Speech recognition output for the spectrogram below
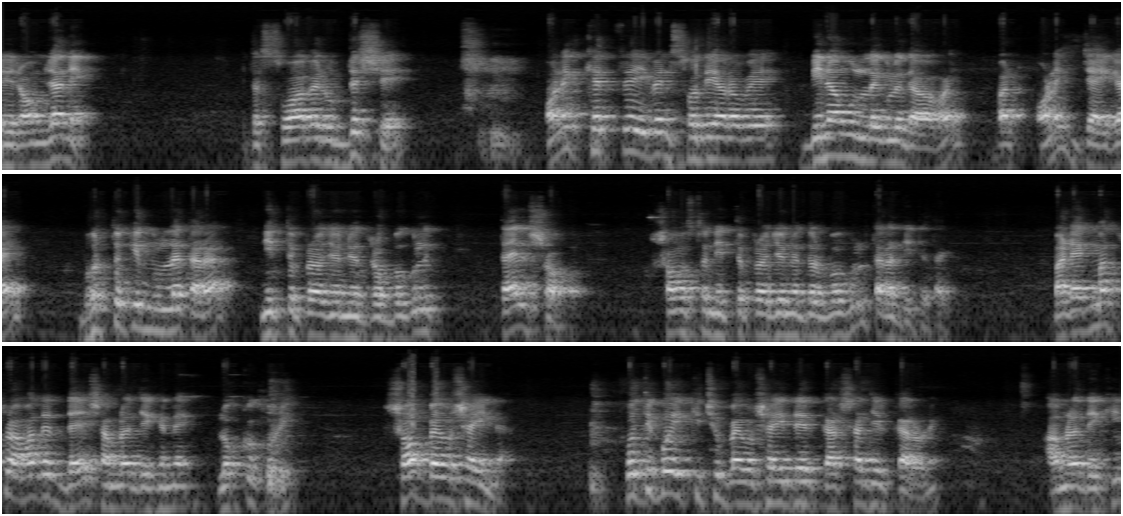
এই রমজানে এটা সোয়াবের উদ্দেশ্যে অনেক ক্ষেত্রে ইভেন সৌদি আরবে বিনামূল্যে এগুলো দেওয়া হয় বাট অনেক জায়গায় ভর্তুকি মূল্যে তারা নিত্য প্রয়োজনীয় দ্রব্যগুলি, তেল সহ সমস্ত নিত্য প্রয়োজনীয় দ্রব্যগুলো তারা দিতে থাকে। বাট একমাত্র আমাদের দেশ আমরা যেখানে লক্ষ্য করি, সব ব্যবসায়ী না। কতিপয় কিছু ব্যবসায়ীদের কারসাজির কারণে আমরা দেখি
